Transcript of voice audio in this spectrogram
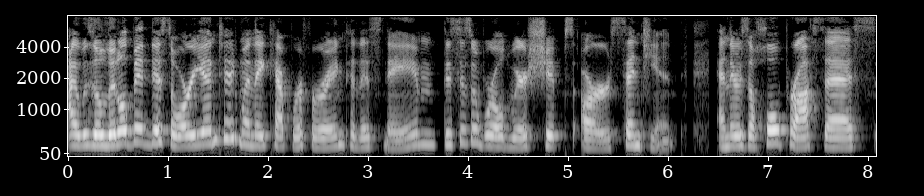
I was a little bit disoriented when they kept referring to this name. This is a world where ships are sentient, and there's a whole process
